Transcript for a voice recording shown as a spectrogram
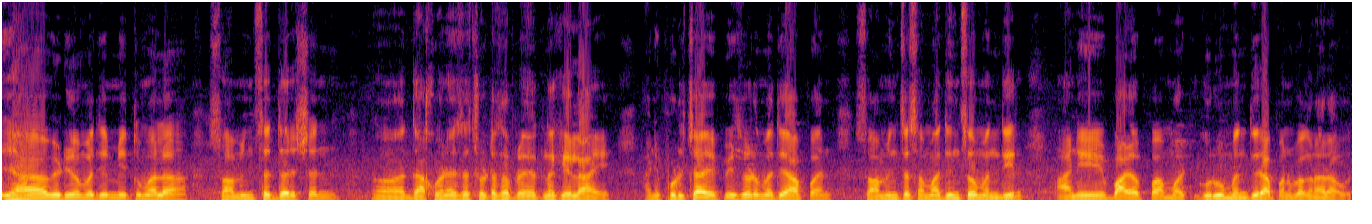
ह्या व्हिडिओमध्ये मी तुम्हाला स्वामींचं दर्शन दाखवण्याचा छोटासा प्रयत्न केला आहे. आणि पुढच्या एपिसोडमध्ये आपण स्वामींचं समाधींचं मंदिर आणि बाळप्पा मठ गुरु मंदिर आपण बघणार आहोत.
